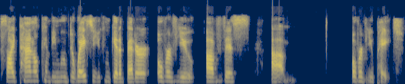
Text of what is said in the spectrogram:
side panel can be moved away so you can get a better overview of this um, overview page.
